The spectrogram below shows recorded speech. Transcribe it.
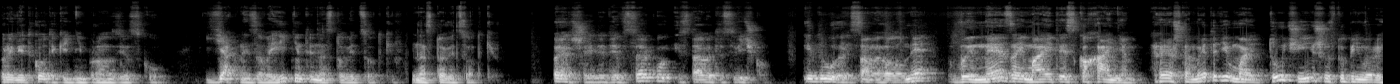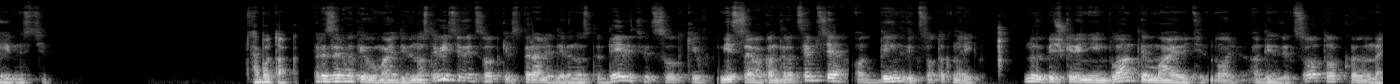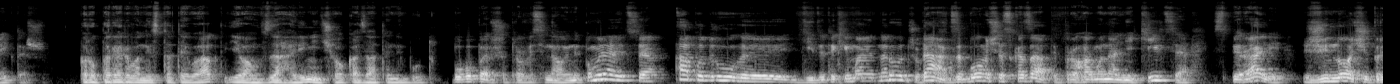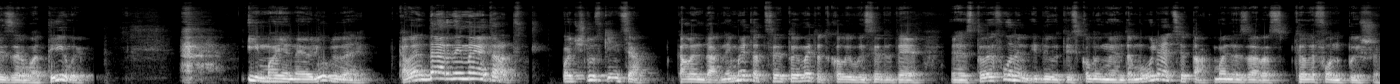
Привіт, котики Дніпро на зв'язку. Як не завагітніти на 100%? На 100%. Перше, йдете в церкву і ставите свічку. І друге, саме головне, ви не займаєтесь коханням. Решта методів мають ту чи іншу ступінь вирогідності. Або так. Презервативи мають 98%, спіралі 99%, місцева контрацепція 1% на рік. Ну і підшкіряні імпланти мають 0,1% на рік теж. Про перерваний статевий акт я вам взагалі нічого казати не буду. Бо, по-перше, професіонали не помиляються, а по-друге, діти таки мають народжувати. Так, забув ще сказати про гормональні кільця, спіралі, жіночі презервативи і моє найулюблене календарний метод. Почну з кінця. Календарний метод це той метод, коли ви сидите е, з телефоном і дивитесь, коли в мене там овуляція. Так, в мене зараз телефон пише.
